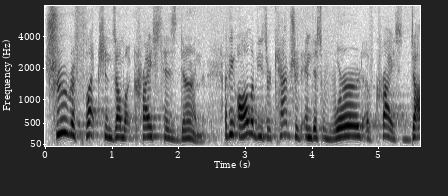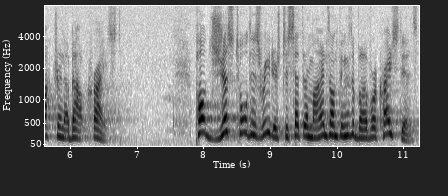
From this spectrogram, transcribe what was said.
true reflections on what Christ has done. I think all of these are captured in this word of Christ, doctrine about Christ. Paul just told his readers to set their minds on things above where Christ is.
